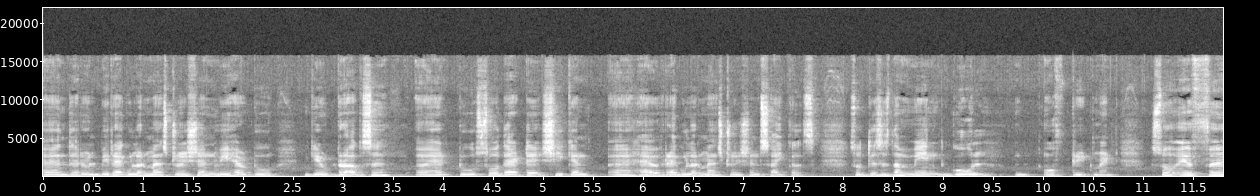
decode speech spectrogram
uh, there will be regular menstruation. We have to give drugs to so that uh, she can uh, have regular menstruation cycles. So this is the main goal of treatment. So if uh,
